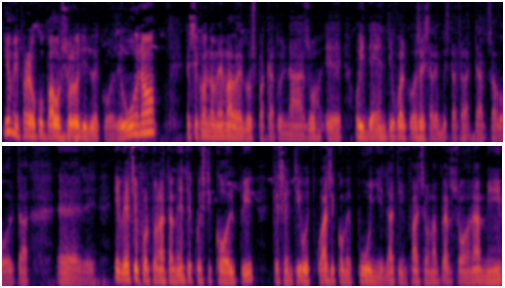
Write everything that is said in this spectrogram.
Io mi preoccupavo solo di due cose. Uno, che secondo me mi avrebbero spaccato il naso eh, o i denti o qualcosa e sarebbe stata la terza volta. Eh, invece fortunatamente questi colpi che sentivo quasi come pugni dati in faccia a una persona mi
